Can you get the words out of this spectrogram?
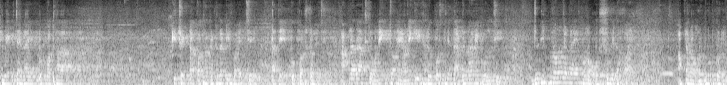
দু এক জায়গায় একটু কথা কিছু একটা কথা কাটাকাটি হয়েছে, তাতে খুব কষ্ট হয়েছে। আপনারা আজকে অনেকজনে অনেকেই এখানে উপস্থিত, তার জন্য আমি বলছি, যদি কোনো জায়গায় কোনো অসুবিধা হয়, আপনারা অনুভব করেন।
